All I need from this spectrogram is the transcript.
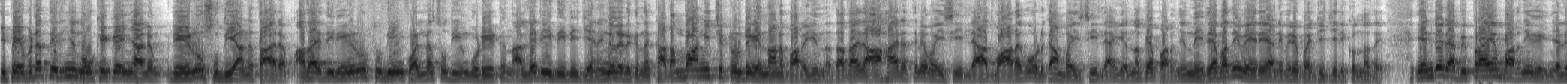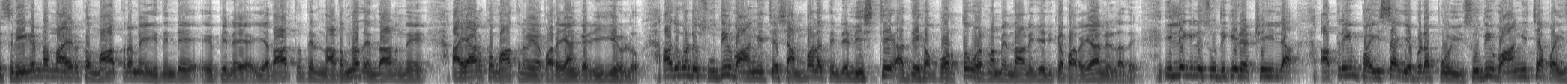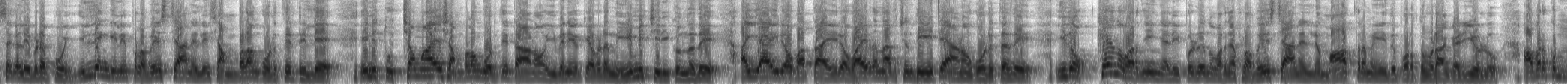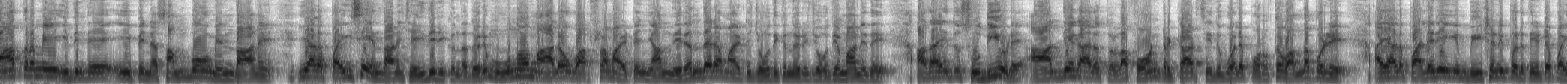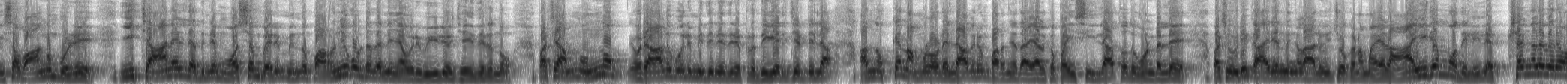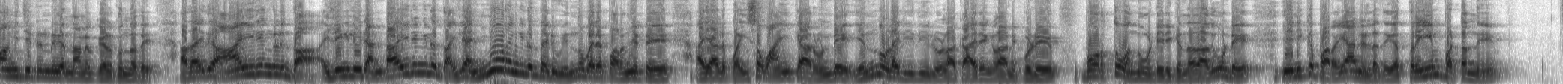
ഇപ്പൊ എവിടെ തിരിഞ്ഞ് നോക്കിക്കഴിഞ്ഞാലും രേണു സുധിയാണ് താരം. അതായത് രേണു സുധിയും കൊല്ലം സുധിയും കൂടിയിട്ട് നല്ല രീതിയിൽ ജനങ്ങളെടുക്കുന്ന കടം വാങ്ങിച്ചിട്ടുണ്ട് എന്നാണ് പറയുന്നത്. അതായത് ആഹാരത്തിന് പൈസയില്ല വാടക കൊടുക്കാൻ പൈസയില്ല എന്നൊക്കെ പറഞ്ഞ് നിരവധി പേരെയാണ് ഇവർ പറ്റിച്ചിരിക്കുന്നത്. എന്റെ ഒരു അഭിപ്രായം പറഞ്ഞു കഴിഞ്ഞാൽ ശ്രീകണ്ഠൻ നായർക്ക് മാത്രമേ ഇതിന്റെ പിന്നെ യഥാർത്ഥത്തിൽ നടന്നത് എന്താണെന്ന് അയാൾക്ക് മാത്രമേ പറയാൻ കഴിയുകയുള്ളൂ. അതുകൊണ്ട് സുധി വാങ്ങിച്ച ശമ്പളത്തിന്റെ ലിസ്റ്റ് അദ്ദേഹം പുറത്തു വരണം എന്നാണ് എനിക്ക് പറയാനുള്ളത്. ഇല്ലെങ്കിൽ സുധിക്ക് രക്ഷയില്ല. അത്രയും പൈസ എവിടെ പോയി? സുധി വാങ്ങിച്ച പൈസകൾ എവിടെ പോയി? ഇല്ലെങ്കിൽ പ്രവേശ് ചാനൽ ശമ്പളം കൊടുത്തിട്ടില്ലേ? ഇനി തുച്ഛമായ ശമ്പളം കൊടുത്തിട്ടാണോ ഇവനെയൊക്കെ അവിടെ നിയമിച്ചിരിക്കുന്നത്? അയ്യായിരോ പത്തായിരോ വയറ് നിറച്ചും തീറ്റയാണോ കൊടുത്തത്? ഇതൊക്കെ എന്ന് പറഞ്ഞു കഴിഞ്ഞാൽ ഇപ്പോഴെന്ന് പറഞ്ഞാൽ ഫ്ലവേഴ്സ് ചാനലിന് മാത്രമേ ഇത് പുറത്തുവിടാൻ കഴിയുള്ളൂ. അവർക്ക് മാത്രമേ ഇതിന്റെ ഈ പിന്നെ സംഭവം എന്താണ്? ഇയാൾ പൈസ എന്താണ് ചെയ്തിരിക്കുന്നത്? ഒരു മൂന്നോ നാലോ വർഷമായിട്ട് ഞാൻ നിരന്തരമായിട്ട് ചോദിക്കുന്ന ഒരു ചോദ്യമാണിത്. അതായത് സുധിയുടെ ആദ്യകാലത്തുള്ള ഫോൺ റെക്കോർഡ്സ് ഇതുപോലെ പുറത്ത് വന്നപ്പോഴേ അയാൾ പലരെയും ഭീഷണിപ്പെടുത്തിയിട്ട് പൈസ വാങ്ങുമ്പോഴേ ഈ ചാനലിന്റെ അതിന്റെ മോശം വരും എന്ന് പറഞ്ഞുകൊണ്ട് തന്നെ ഞാൻ ഒരു വീഡിയോ ചെയ്തിരുന്നു. പക്ഷേ അന്നൊന്നും ഒരാൾ പോലും ഇതിനെതിരെ പ്രതികരിച്ചിട്ടില്ല. അന്നൊക്കെ നമ്മളോട് എല്ലാവരും പറഞ്ഞത് അയാൾക്ക് പൈസ ഇല്ലാത്തത് കൊണ്ടല്ലേ. പക്ഷെ ഒരു കാര്യം നിങ്ങൾ ആലോചിച്ച് നോക്കണം. അയാൾ ആയിരം മുതൽ ലക്ഷങ്ങൾ വരെ വാങ്ങിച്ചിട്ടുണ്ട് എന്നാണ് കേൾക്കുന്നത്. അതായത് ആയിരങ്ങളും താ ഇല്ലെങ്കിൽ രണ്ടായിരങ്ങളും താ അല്ലെങ്കിൽ അഞ്ഞൂറെങ്കിലും തരൂ എന്ന് വരെ പറഞ്ഞിട്ട് അയാൾ പൈസ വാങ്ങിക്കാറുണ്ട് എന്നുള്ള രീതിയിലുള്ള കാര്യങ്ങളാണ് ഇപ്പോഴും പുറത്തു വന്നുകൊണ്ടിരിക്കുന്നത്. അതുകൊണ്ട് എനിക്ക് പറയാനുള്ളത് എത്രയും പെട്ടെന്ന്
